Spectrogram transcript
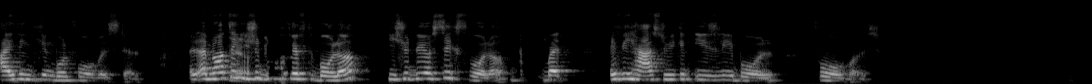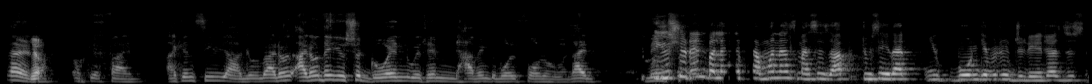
I think he can bowl four overs still. I- I'm not saying he should be a fifth bowler. He should be a sixth bowler. But if he has to, he can easily bowl four overs. Fair Yep. enough. Okay, fine. I can see the argument, but I don't. I don't think you should go in with him having to bowl four overs. I'd make you sure- shouldn't, but like if someone else messes up, to say that you won't give it to Jadeja, just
